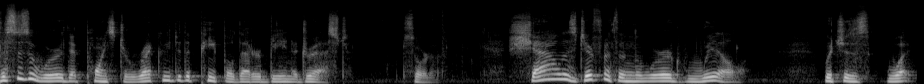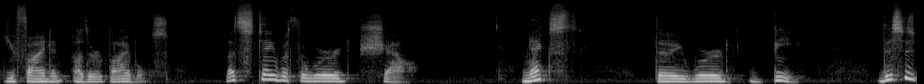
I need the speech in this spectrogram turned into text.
this is a word that points directly to the people that are being addressed, sort of. Shall is different than the word will, which is what you find in other Bibles. Let's stay with the word shall. Next, the word be. This, is,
